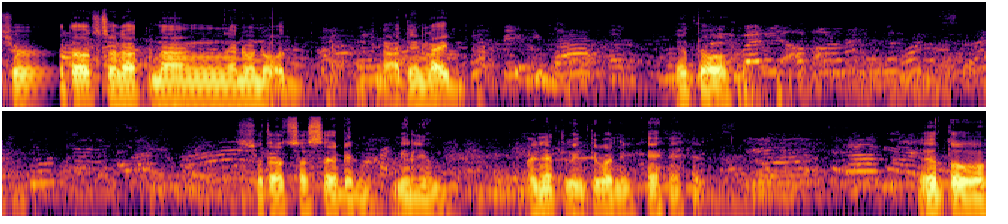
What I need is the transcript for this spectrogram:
Shoutout sa lahat ng nanonood ng ating live. Ito, shoutout sa 7 million. Kanya 21 eh. Ito,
